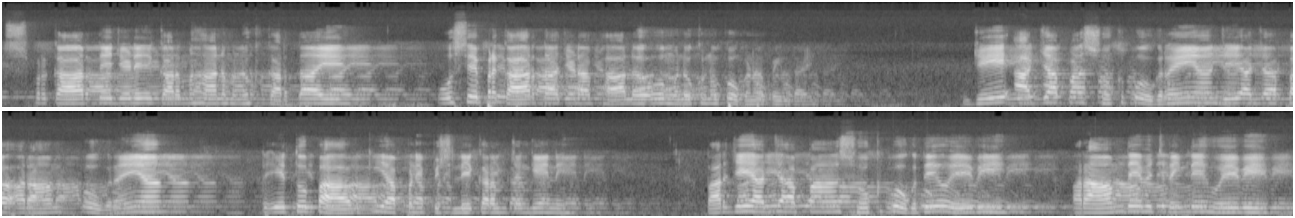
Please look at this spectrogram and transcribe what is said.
ਇਸ ਪ੍ਰਕਾਰ ਦੇ ਜਿਹੜੇ ਕਰਮ ਹਨ ਮਨੁੱਖ ਕਰਦਾ ਏ, ਉਸੇ ਪ੍ਰਕਾਰ ਦਾ ਜਿਹੜਾ ਫਲ ਉਹ ਮਨੁੱਖ ਨੂੰ ਭੋਗਣਾ ਪੈਂਦਾ ਏ। ਜੇ ਅੱਜ ਆਪਾਂ ਸੁੱਖ ਭੋਗ ਰਹੇ ਹਾਂ, ਜੇ ਅੱਜ ਆਪਾਂ ਆਰਾਮ ਭੋਗ ਰਹੇ ਹਾਂ, ਤੇ ਇਹ ਤੋਂ ਭਾਵ ਕਿ ਆਪਣੇ ਪਿਛਲੇ ਕਰਮ ਚੰਗੇ ਨੇ? ਪਰ ਜੇ ਅੱਜ ਆਪਾਂ ਸੁੱਖ ਭੋਗਦੇ ਹੋਏ ਵੀ, ਆਰਾਮ ਦੇ ਵਿੱਚ ਰਹਿੰਦੇ ਹੋਏ ਵੀ,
